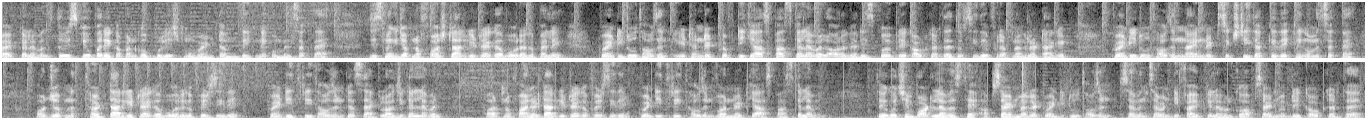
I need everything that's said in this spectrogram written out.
का लेवल तो इसके ऊपर एक अपन को बुलिश मोमेंटम देखने को मिल सकता है। जिसमें कि जो अपना फ़र्स्ट टारगेट रहेगा वो रहेगा पहले 22,850 के आसपास का लेवल और अगर इसको भी ब्रेकआउट करता है तो सीधे फिर अपना अगला टारगेट 22,960 तक के देखने को मिल सकता है। और जो अपना थर्ड टारगेट रहेगा वो रहेगा फिर सीधे 23,000 का साइकोलॉजिकल लेवल और अपना फाइनल टारगेट रहेगा फिर सीधे 23,100 के आसपास का लेवल तो ये कुछ इंपॉर्टेंट लेवल्स थे। अपसाइड में अगर 22,775 के लेवल को अपसाइड में ब्रेकआउट करता है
